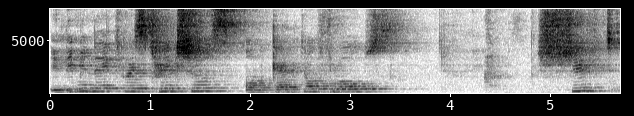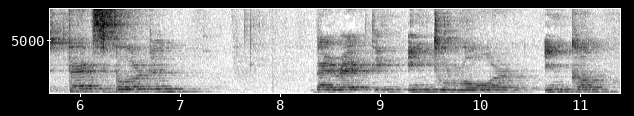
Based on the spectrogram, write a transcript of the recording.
eliminate restrictions on capital flows, shift tax burden directing into lower income,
